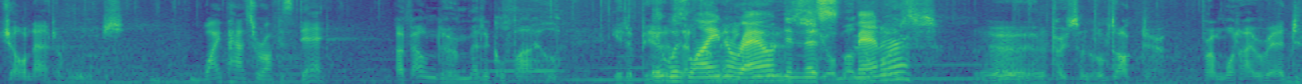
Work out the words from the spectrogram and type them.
John Adams. Why pass her off as dead? I found her medical file. It appears It was that for lying many around in this your mother manner? Was her personal doctor. From what I read,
